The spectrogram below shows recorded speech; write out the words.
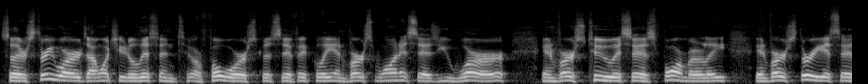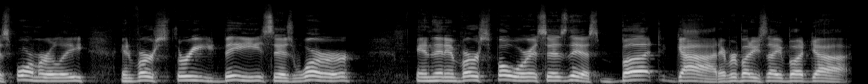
So there's three words I want you to listen to, or four specifically. In verse 1, it says, You were. In verse 2, it says, Formerly. In verse 3, it says, Formerly. In verse 3b, it says, Were. And then in verse 4, it says this, But God. Everybody say, But God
